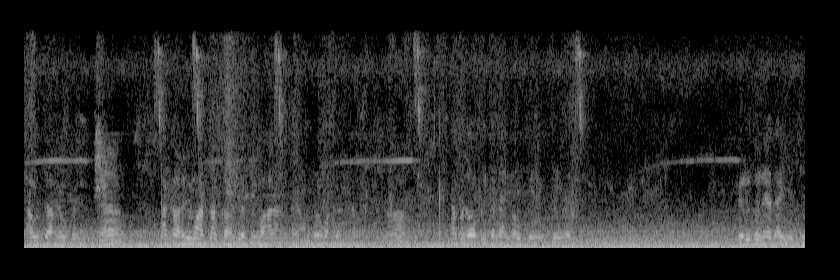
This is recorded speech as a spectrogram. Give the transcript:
આ ઉદ્ધામ એવું કહ્યું હા. આ કહલીમાં આટલા કહલી હતી મહારાણી આમ તો હા. પણ રોપડી કરતા એમ કહું પેલી દેવરાજ. પેલું તો નેદ આવી જ છે.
